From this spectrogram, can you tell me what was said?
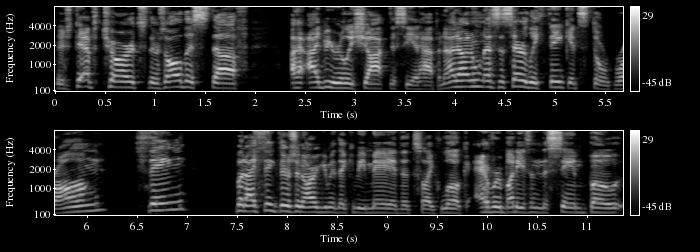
there's depth charts. There's all this stuff. I, would be really shocked to see it happen. I don't necessarily think it's the wrong thing, but I think there's an argument that can be made that's like, look, everybody's in the same boat.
